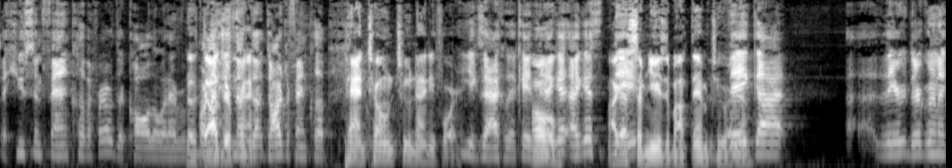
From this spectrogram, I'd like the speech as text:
a Houston fan club, I forgot what they're called or whatever. The Or Dodger Houston, fan. the Dodger fan club. Pantone two ninety four. Exactly. Okay. Oh, I guess, I guess I got they- some news about them too. Right they now. got uh, they're they're gonna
